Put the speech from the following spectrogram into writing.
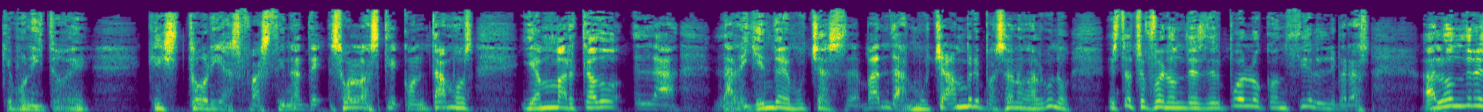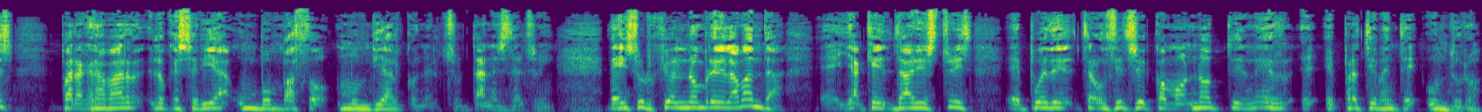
Qué bonito, ¿eh? Qué historias fascinantes son las que contamos y han marcado la, la leyenda de muchas bandas. Mucha hambre pasaron algunos. Estos se fueron desde el pueblo con 100 libras a Londres para grabar lo que sería un bombazo mundial con el Sultanes del Swing. De ahí surgió el nombre de la banda, eh, ya que Dire Street eh, puede traducirse como no tener eh, prácticamente un duro.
